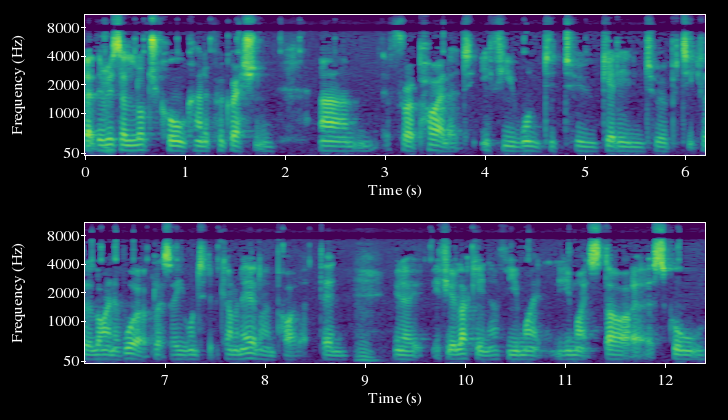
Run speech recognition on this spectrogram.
but there is a logical kind of progression um, for a pilot, if you wanted to get into a particular line of work, let's say you wanted to become an airline pilot, then mm. You know if you're lucky enough, you might you might start at a school,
